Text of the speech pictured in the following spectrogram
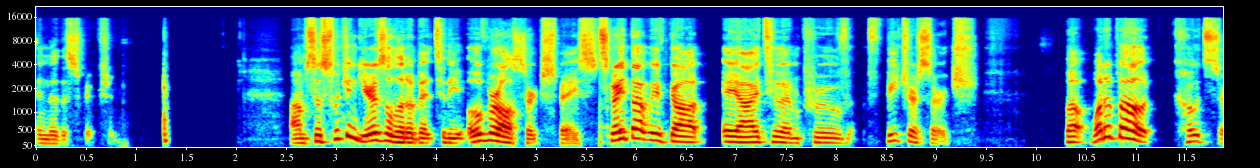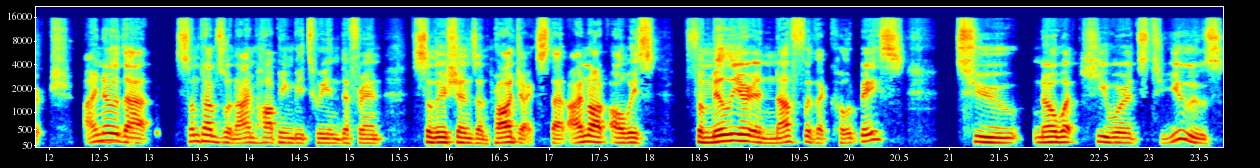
in the description. Um, so switching gears a little bit to the overall search space, it's great that we've got AI to improve feature search, but what about code search? I know that sometimes when I'm hopping between different solutions and projects that I'm not always familiar enough with a code base to know what keywords to use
